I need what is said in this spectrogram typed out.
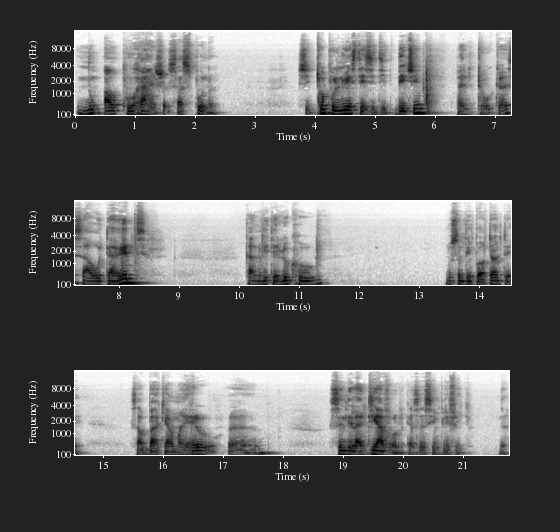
nu au curaj să spună. Și trupul nu este zidit. De ce? Pentru că s-a hotărât că anumite lucruri nu sunt importante sau ba chiar mai rău uh, sunt de la diavol, ca să simplific. Da.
